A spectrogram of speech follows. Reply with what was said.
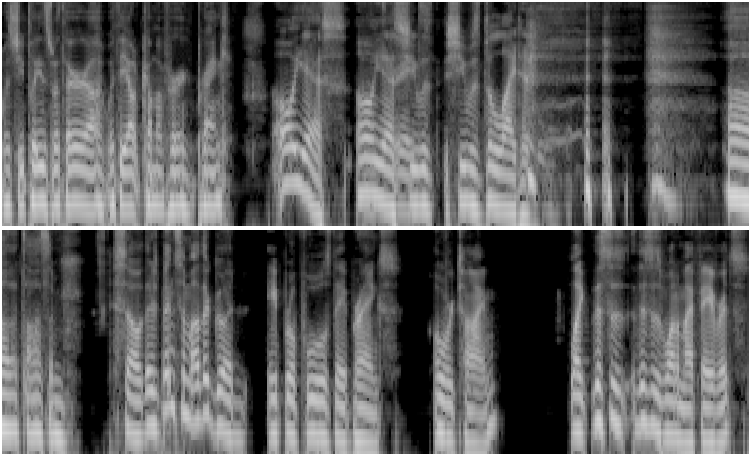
Was she pleased with her uh, with the outcome of her prank? Oh, yes. Oh, yes. She was, she was delighted. Oh, that's awesome. so, there's been some other good April Fool's Day pranks over time. Like, this is, this is one of my favorites.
